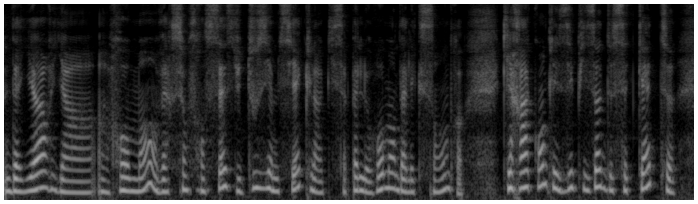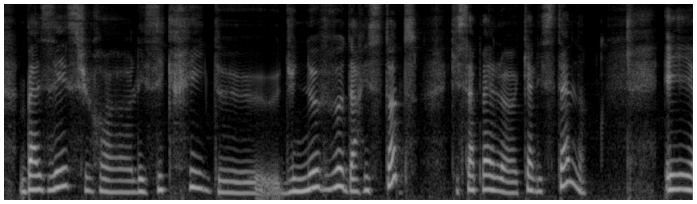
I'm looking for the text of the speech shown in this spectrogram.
d'ailleurs, il y a un, roman en version française du XIIe siècle qui s'appelle Le roman d'Alexandre, qui raconte les épisodes de cette quête basés sur euh, les écrits du neveu d'Aristote, qui s'appelle euh, Calistène. Et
